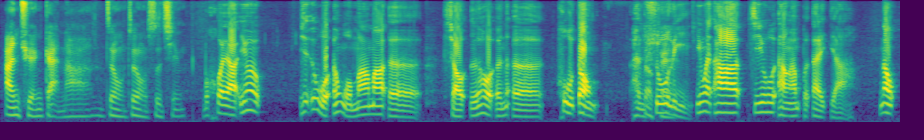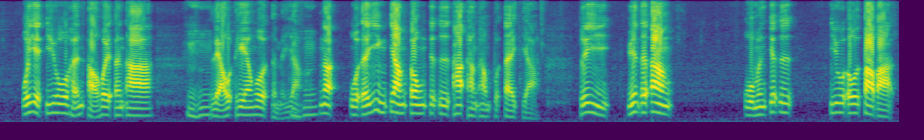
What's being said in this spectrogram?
安全感啊，这种这种事情。不会啊，因为其实我跟我妈妈呃小时候呃呃互动很疏离，因为她几乎常常不在家，那我也几乎很少会跟她聊天或怎么样。那我的印象中就是她常常不在家，所以原则上我们就是。因为我爸爸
